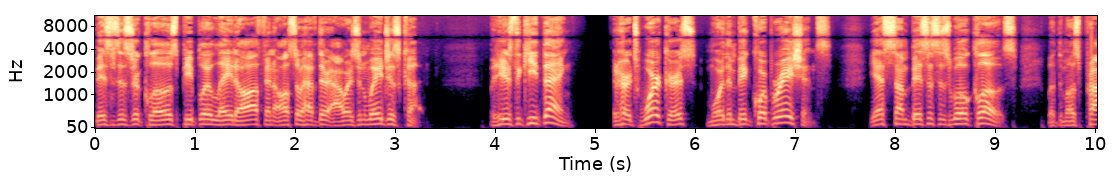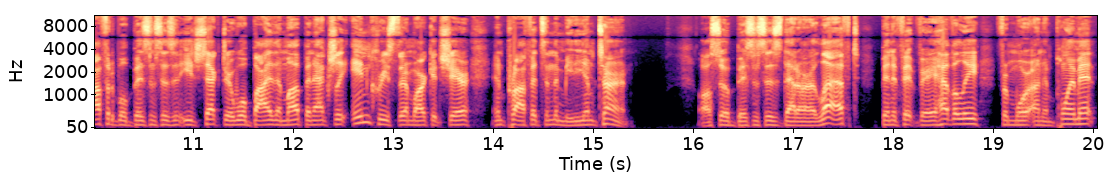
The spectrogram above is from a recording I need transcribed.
businesses are closed, people are laid off, and also have their hours and wages cut. But here's the key thing it hurts workers more than big corporations. Yes, some businesses will close, but the most profitable businesses in each sector will buy them up and actually increase their market share and profits in the medium term. Also, businesses that are left benefit very heavily from more unemployment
